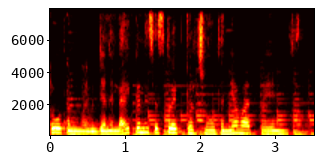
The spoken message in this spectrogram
તો તમે મારા વિડીયોને લાઇક અને સબસ્ક્રાઈબ કરજો. ધન્યવાદ ફ્રેન્ડ્સ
